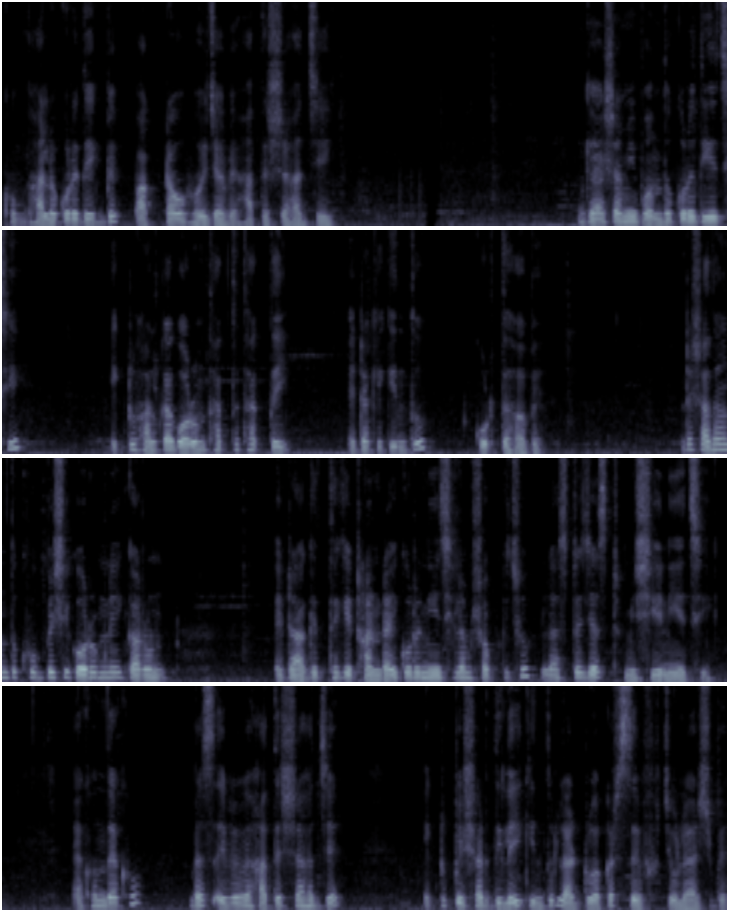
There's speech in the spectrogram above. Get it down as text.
খুব ভালো করে দেখবে, পাকটাও হয়ে যাবে হাতের সাহায্যেই। গ্যাস আমি বন্ধ করে দিয়েছি। একটু হালকা গরম থাকতে থাকতেই এটাকে কিন্তু করতে হবে। এটা সাধারণত খুব বেশি গরম নেই কারণ এটা আগের থেকে ঠান্ডাই করে নিয়েছিলাম সব কিছু লাস্টে জাস্ট মিশিয়ে নিয়েছি। এখন দেখো, ব্যাস এইভাবে হাতের সাহায্যে একটু প্রেশার দিলেই কিন্তু লাড্ডু আকার সেফ চলে আসবে।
